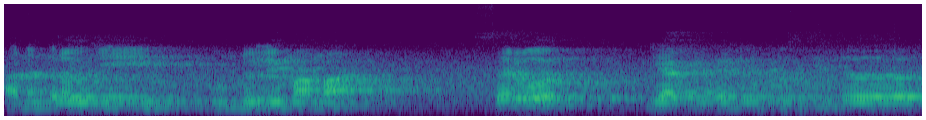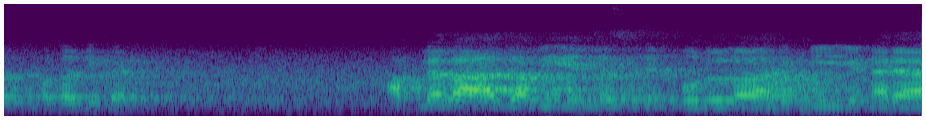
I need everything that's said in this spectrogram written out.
आनंदरावजी कुंडले मामा सर्व या ठिकाणी उपस्थित पदाधिकारी. आपल्याला आज आम्ही याच्यासाठीच बोलवलं आहे की येणाऱ्या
